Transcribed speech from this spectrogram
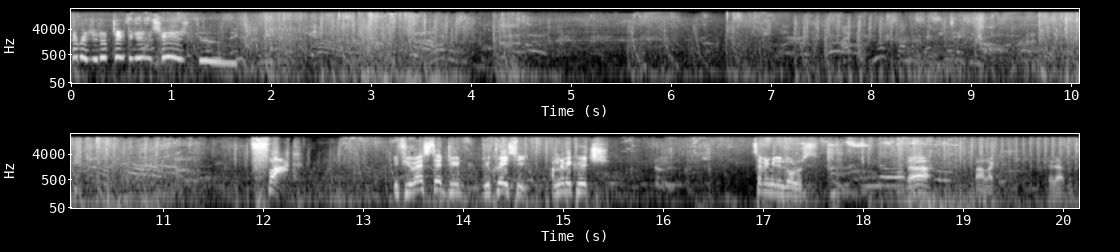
Hey, but you don't take the game serious, dude. Fuck. If you rest that dude, you're crazy. I'm gonna make rich. Seven million dollars. Ah, I like it happens.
